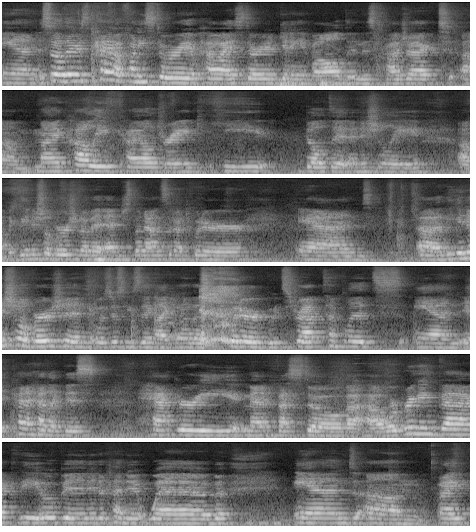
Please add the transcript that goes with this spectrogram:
and so there's kind of a funny story of how I started getting involved in this project. Um, my colleague Kyle Drake, he built it initially, um, like the initial version of it, and just announced it on Twitter. And uh, the initial version was just using like one of the Twitter bootstrap templates, and it kind of had like this hackery manifesto about how we're bringing back the open independent web and um, I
